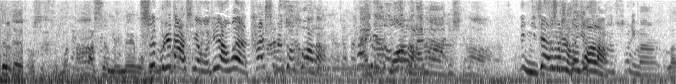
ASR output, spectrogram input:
对不对？不是什么大事，妹妹，我是不是大事？我就想问他是不是做错了？他是不是做错了来嘛就行了。那你这样是不是做错了？处理吗？来，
